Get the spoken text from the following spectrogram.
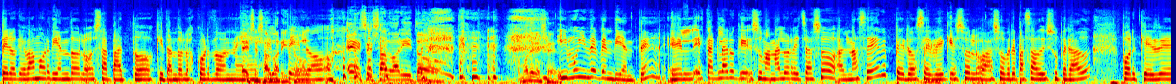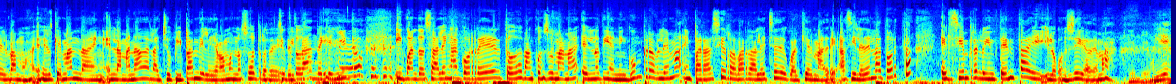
pero que va mordiendo los zapatos, quitando los cordones, Ese es el Alvarito. pelo. Ese es Alvarito. Como debe ser. Y muy independiente. Él está claro que su mamá lo rechazó al nacer, pero se ve que eso lo ha sobrepasado y superado porque él, vamos, es el que manda en, en la manada, la chupipandi, le llamamos nosotros, de, de todos pequeñitos. Y cuando salen a correr, todos van con su mamá. Él no tiene ningún problema en pararse y robar la leche de cualquier madre. Así le den la torta, él siempre lo intenta y, y lo consigue además. Bien, bien. Oye,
